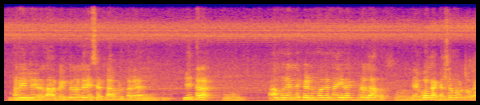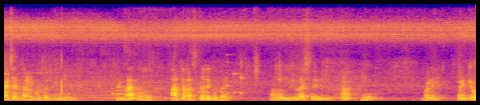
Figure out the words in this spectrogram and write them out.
ಮನೆಯಲ್ಲಿ ಇರಲ್ಲ ಬೆಂಗಳೂರಲ್ಲೇ ಸೆಟ್ಲ್ ಆಗ್ಬಿಡ್ತಾರೆ. ಈ ಥರ. ಆ ಮನೆಯಲ್ಲಿ ಗಂಡು ಮಗನ ಇರಕ್ಕೆ ಬಿಡಲ್ಲ ಅದು. ಹೋಗ ಕೆಲಸ ಮಾಡ್ಕೋಗ ಆಚೆ ಅಂತ ತಳ್ಬಿಡ್ತದೆ ಹೆಂಗ ಆ ಥರ ಅಷ್ಟೇ. ಗೊತ್ತಾಯ್ತು ಅದೊಂದು ಇದು ಅಷ್ಟೇ ಹಾಂ? ಬನ್ನಿ ಥ್ಯಾಂಕ್ ಯು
